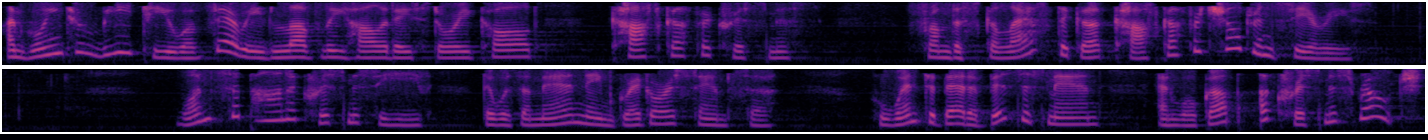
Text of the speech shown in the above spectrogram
I'm going to read to you a very lovely holiday story called Kafka for Christmas from the Scholastica Kafka for Children series. Once upon a Christmas Eve, there was a man named Gregor Samsa who went to bed a businessman and woke up a Christmas roach,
